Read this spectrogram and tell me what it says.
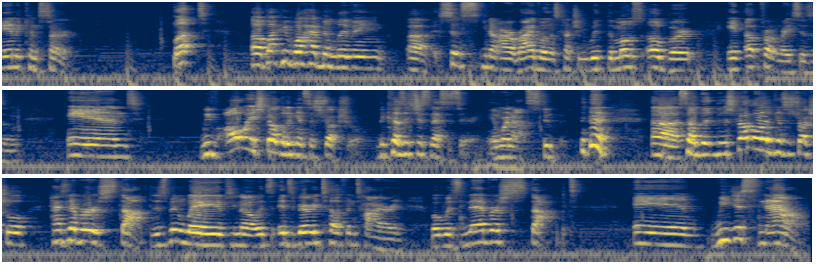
and a concern. But uh, black people have been living uh, since you know our arrival in this country with the most overt and upfront racism, and we've always struggled against the structural because it's just necessary, and we're not stupid. uh, so the, the struggle against the structural has never stopped. There's been waves, you know, it's it's very tough and tiring, but it's never stopped. And we just now,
